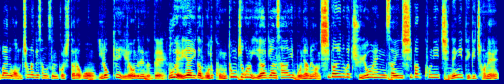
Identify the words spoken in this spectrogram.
시바이누가 엄청나게 상승할 것이다라고 이렇게 예언을 했는데 두 AI가 모두 공통적으로 이야기한 사항이 뭐냐면 시바이누가 주요 행사인 시바콘이 진행이 되기 전에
